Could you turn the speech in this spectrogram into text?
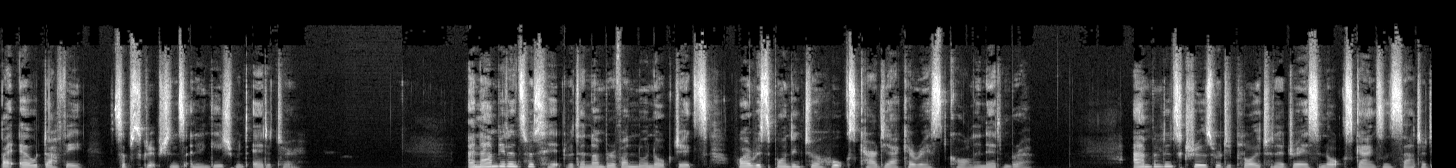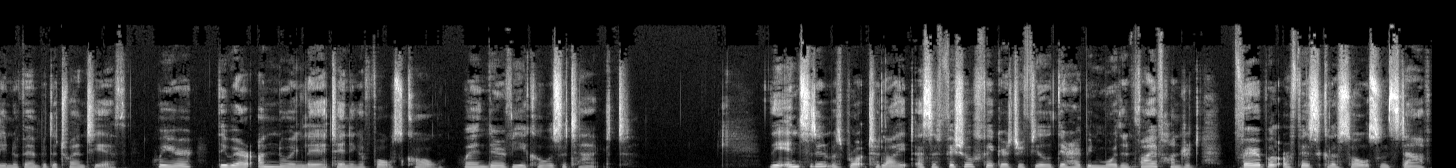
by L. Duffy, Subscriptions and Engagement Editor. An ambulance was hit with a number of unknown objects while responding to a hoax cardiac arrest call in Edinburgh. Ambulance crews were deployed to an address in Oxgangs on Saturday, November the 20th, where they were unknowingly attending a false call when their vehicle was attacked. The incident was brought to light as official figures revealed there had been more than 500 verbal or physical assaults on staff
